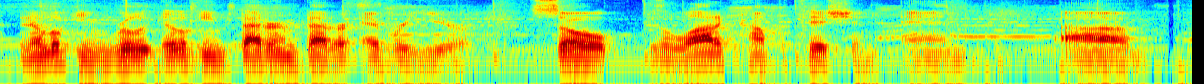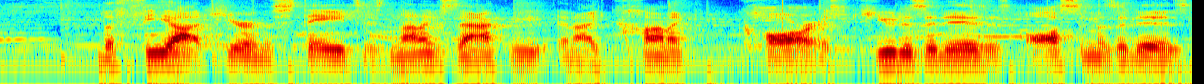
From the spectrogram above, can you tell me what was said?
And they're looking really, they're looking better and better every year. So there's a lot of competition. And um, the Fiat here in the States is not exactly an iconic car. As cute as it is, as awesome as it is,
